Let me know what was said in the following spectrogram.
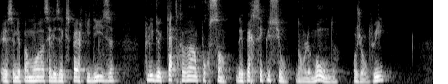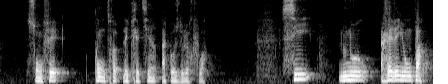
et ce n'est pas moi, c'est les experts qui disent, plus de 80% des persécutions dans le monde aujourd'hui sont faites contre les chrétiens à cause de leur foi. Si nous ne nous réveillons pas,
